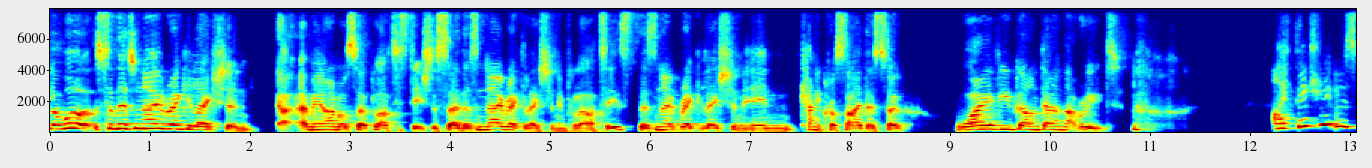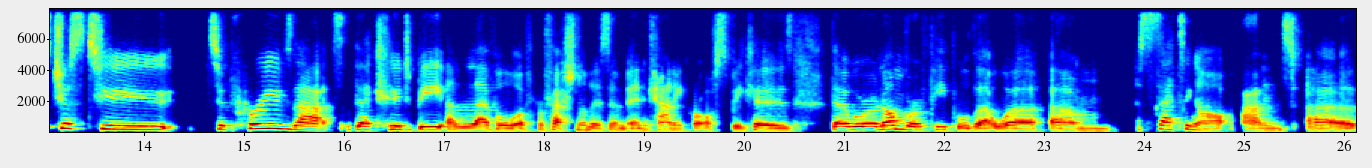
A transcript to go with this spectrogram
So what? So there's no regulation. I mean, I'm also a Pilates teacher, so there's no regulation in Pilates. There's no regulation in Canicross either. So why have you gone down that route? I think it was just to to prove that there could be a level of professionalism in Canicross because there were a number of people that were um, setting up and uh,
